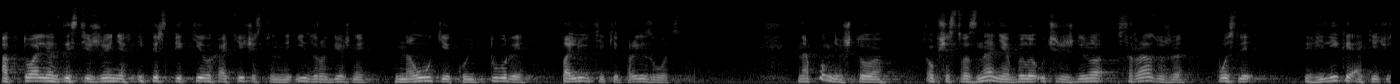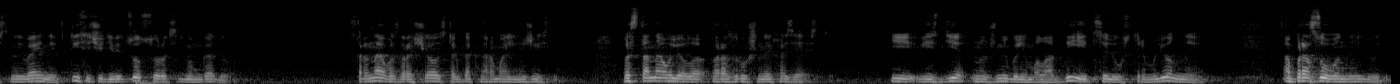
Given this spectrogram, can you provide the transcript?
актуальных достижениях и перспективах отечественной и зарубежной науки, культуры, политики, производства. Напомню, что общество знания было учреждено сразу же после Великой Отечественной войны в 1947 году. Страна возвращалась тогда к нормальной жизни, восстанавливала разрушенное хозяйство. И везде нужны были молодые, целеустремленные, образованные люди.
